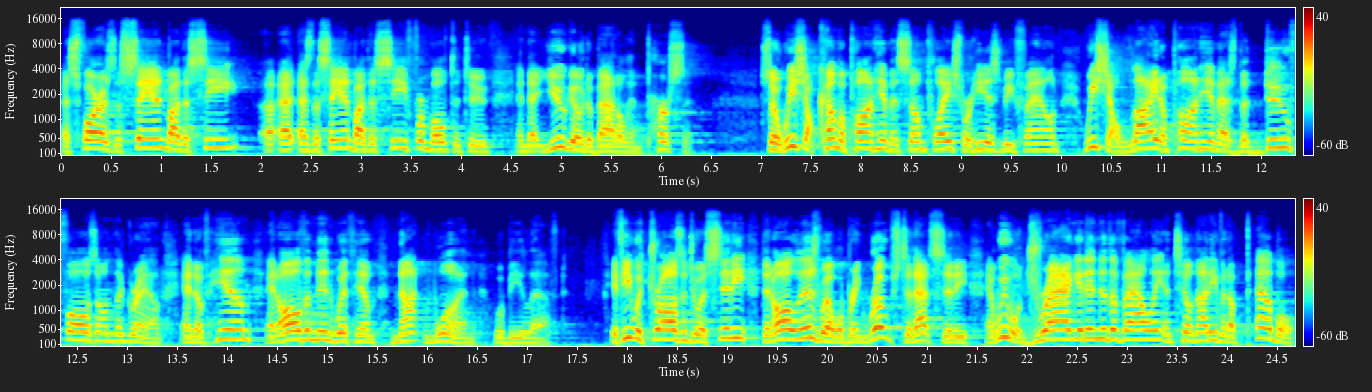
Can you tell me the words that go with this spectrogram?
as far as the sand by the sea, uh, as the sand by the sea for multitude, and that you go to battle in person. So we shall come upon him in some place where he is to be found. We shall light upon him as the dew falls on the ground, and of him and all the men with him, not one will be left. If he withdraws into a city, then all Israel will bring ropes to that city, and we will drag it into the valley until not even a pebble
